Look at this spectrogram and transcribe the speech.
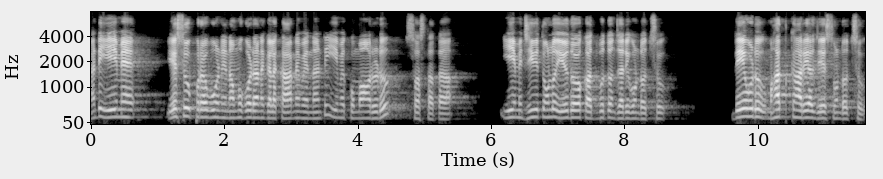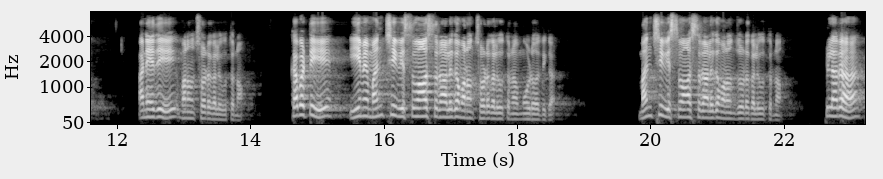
అంటే ఈమె యేసు ప్రభువుని నమ్ముకోవడానికి గల కారణం ఏంటంటే ఈమె కుమారుడు స్వస్థత. ఈమె జీవితంలో ఏదో ఒక అద్భుతం జరిగి ఉండొచ్చు. దేవుడు మహత్కార్యాలు చేస్తుండొచ్చు అనేది మనం చూడగలుగుతున్నాం. కాబట్టి ఈమె మంచి విశ్వాసురాలుగా మనం చూడగలుగుతున్నాం మూడవదిగా మంచి విశ్వాసురాలుగా మనం చూడగలుగుతున్నాం. పిల్లరా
